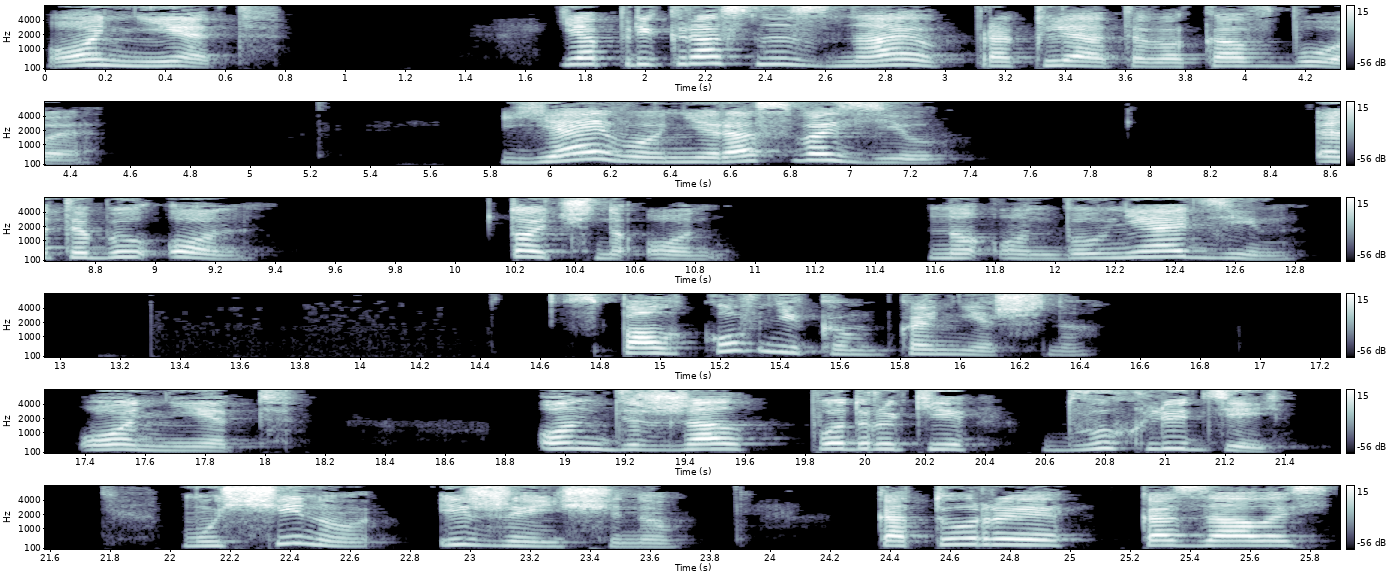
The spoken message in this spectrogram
«О, нет! Я прекрасно знаю проклятого ковбоя. Я его не раз возил, это был он. Точно он. Но он был не один. С полковником, конечно. О, нет. Он держал под руки двух людей, мужчину и женщину, которые, казалось,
